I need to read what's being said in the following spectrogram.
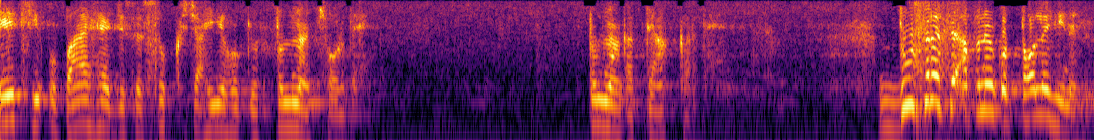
एक ही उपाय है जिसे सुख चाहिए हो कि तुलना छोड़ दे। तुलना का त्याग कर दे। दूसरे से अपने को तोले ही नहीं।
